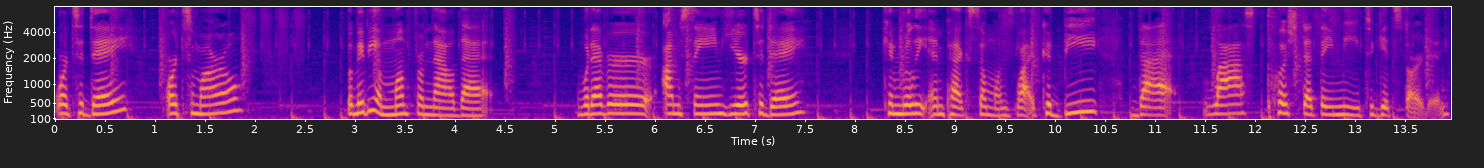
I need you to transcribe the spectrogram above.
or today or tomorrow, but maybe a month from now that whatever I'm saying here today can really impact someone's life could be that last push that they need to get started.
